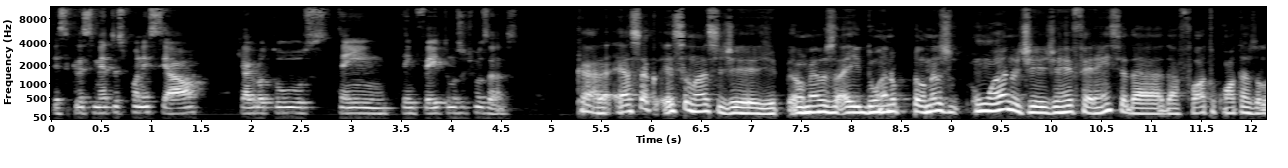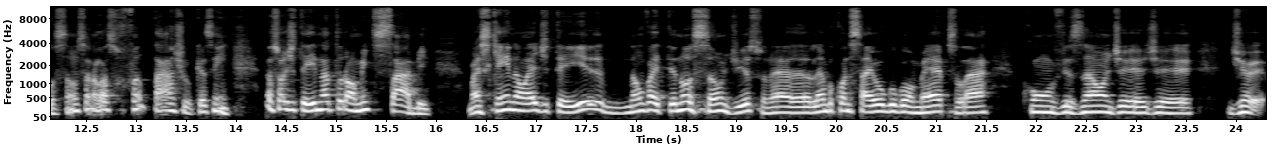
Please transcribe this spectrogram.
esse crescimento exponencial que a AgroTools tem, tem feito nos últimos anos. Cara, essa, esse lance de, de, pelo menos aí do ano, pelo menos um ano de, de referência da, da foto com alta resolução, isso é um negócio fantástico, porque assim, o pessoal de TI naturalmente sabe, mas quem não é de TI não vai ter noção disso, né? Eu lembro quando saiu o Google Maps lá, com visão de, de, de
